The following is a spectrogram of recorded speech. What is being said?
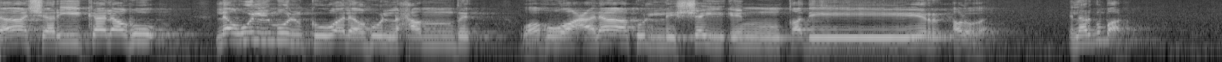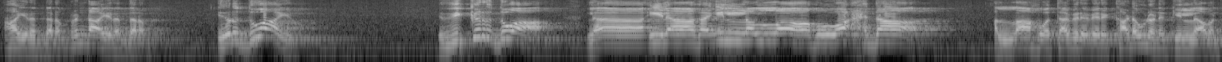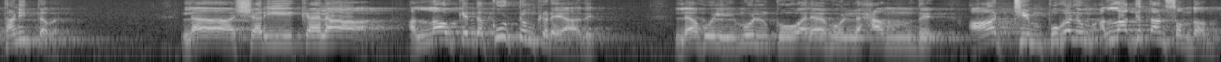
லா ஷரீக லஹு லஹுல் முல்கு வலஹுல் ஹம்து. وهو على كل شيء قدير அவ்வளவுதான் எல்லாருக்கும் பாடும் ஆயிரம் தரம் ரெண்டாயிரம் தரம் இது ஒரு துவா இது ذكر துவா لا إله إلا الله وحده அல்லாஹுவை தவிர வேறு கடவுள் எனக்கு இல்லை அவன் தனித்தவன் லா ஷரீக லா அல்லாஹ்வுக்கு எந்த கூட்டும் கிடையாது லஹுல் முல்கு வலஹுல் ஹம்து. ஆட்சியும் புகழும் அல்லாக்குத்தான் சொந்தம்.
